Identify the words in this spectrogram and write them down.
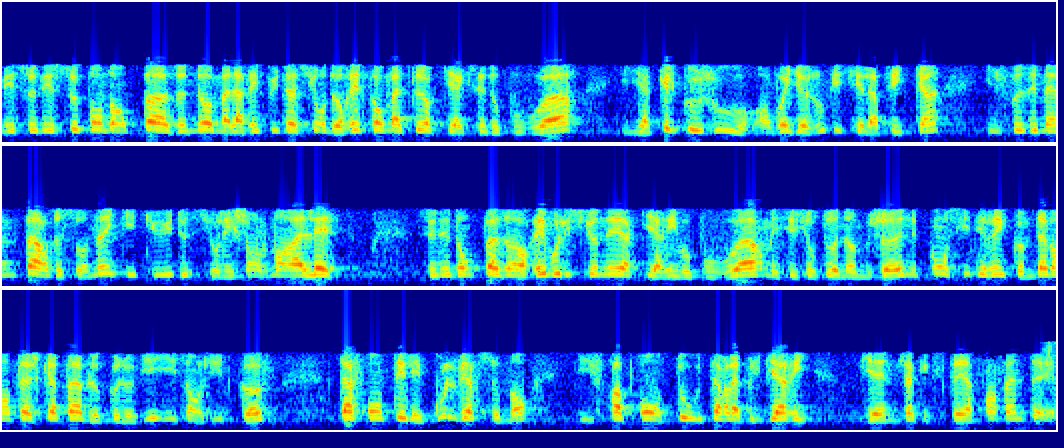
Mais ce n'est cependant pas un homme à la réputation de réformateur qui accède au pouvoir. Il y a quelques jours, en voyage officiel à Pékin, il faisait même part de son inquiétude sur les changements à l'Est. Ce n'est donc pas un révolutionnaire qui arrive au pouvoir, mais c'est surtout un homme jeune, considéré comme davantage capable que le vieillissant Givkov d'affronter les bouleversements qui frapperont tôt ou tard la Bulgarie. Vienne, Jacques Expert, France Inter.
